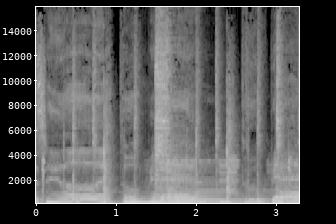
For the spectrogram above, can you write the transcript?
Agradecido de tu piel, tu piel.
